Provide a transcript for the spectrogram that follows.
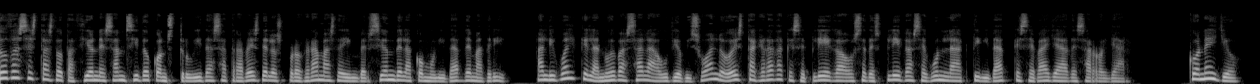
Todas estas dotaciones han sido construidas a través de los programas de inversión de la Comunidad de Madrid, al igual que la nueva sala audiovisual o esta grada que se pliega o se despliega según la actividad que se vaya a desarrollar. Con ello,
